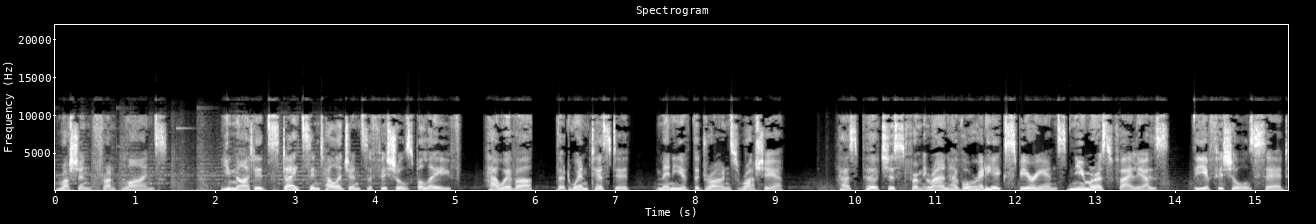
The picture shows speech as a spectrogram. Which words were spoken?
Russian front lines. United States intelligence officials believe, however, that when tested, many of the drones Russia has purchased from Iran have already experienced numerous failures, the officials said.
